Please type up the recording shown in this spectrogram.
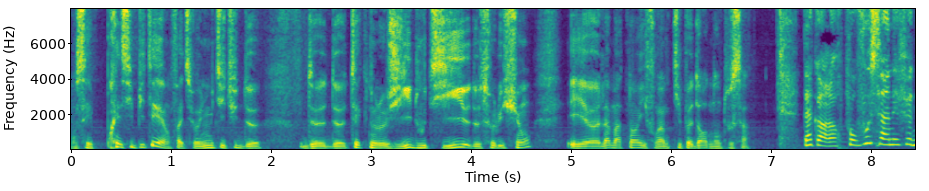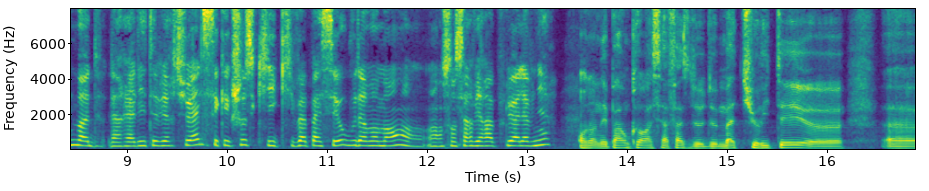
on s'est précipité en fait sur une multitude de, de, technologies, d'outils, de solutions. Et euh, là maintenant, il faut un petit peu d'ordre dans tout ça. D'accord. Alors pour vous, c'est un effet de mode. La réalité virtuelle, c'est quelque chose qui, qui, va passer au bout d'un moment? On, s'en servira plus à l'avenir? On n'en est pas encore à sa phase de, maturité. Euh, euh,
